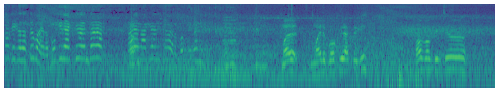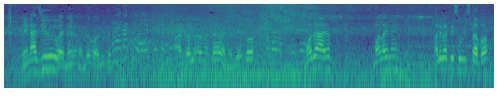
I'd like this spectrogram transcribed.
बोकेको जस्तै भएर बोकिरहेको थियो अन्त। मैले मैले बोकिरहेको थिएँ कि। म बोकिदिन्छु। भेनाजु भनेर भन्दै भन्नु त। अन्त ल न कहाँ भन्नु दिएको? मजा आयो। मलाई नै अलिकति सुविस्ता भयो।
